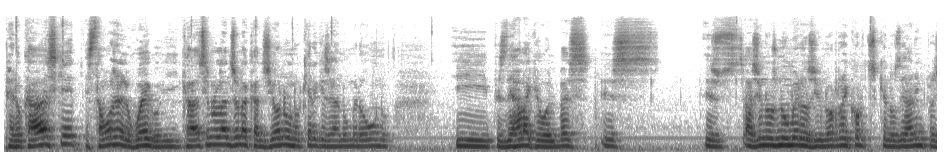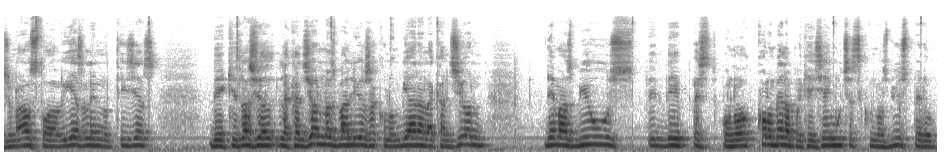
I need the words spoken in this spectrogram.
pero cada vez que estamos en el juego y cada vez que uno lanza una canción, uno quiere que sea número uno. Y pues déjala que vuelva, es, es, es- hace unos números y unos récords que nos dejan impresionados. Todavía salen noticias de que es la, ciudad- la canción más valiosa colombiana, la canción de más views, de, de, pues, o no colombiana, porque ahí sí hay muchas con más views, pero,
